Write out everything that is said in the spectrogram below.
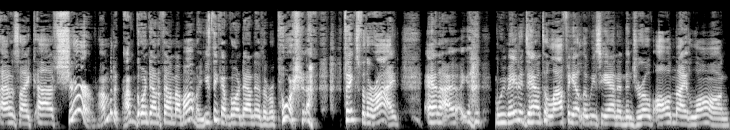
I was like, uh, sure, I'm gonna, I'm going down to find my mama. You think I'm going down there to report? Thanks for the ride. And I, we made it down to Lafayette, Louisiana, and then drove all night long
